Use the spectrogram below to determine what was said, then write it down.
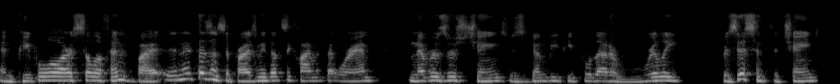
and people are still offended by it. And it doesn't surprise me. That's the climate that we're in. Whenever there's change, there's going to be people that are really resistant to change.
